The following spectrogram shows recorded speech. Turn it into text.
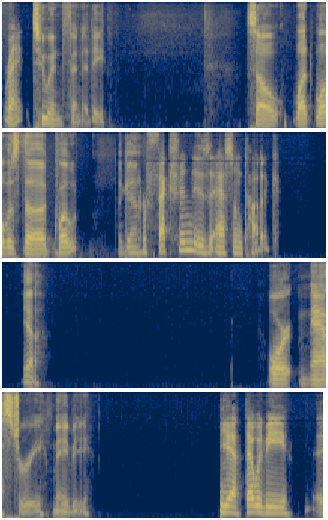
Right. to infinity. So what what was the quote again? Perfection is asymptotic. Yeah. Or mastery, maybe. Yeah, that would be uh,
